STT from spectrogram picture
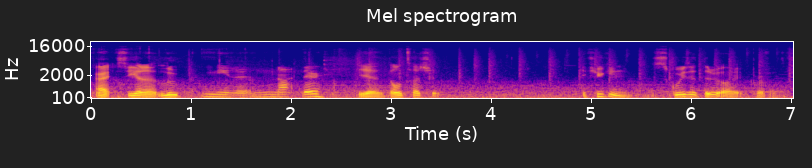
Alright, so you got a loop. You need a knot there. Yeah, don't touch it. If you can squeeze it through, alright, perfect.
